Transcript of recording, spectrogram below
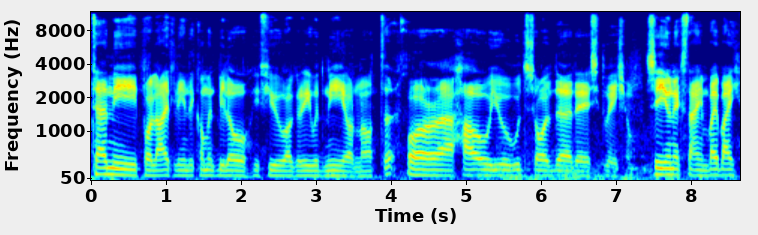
Tell me politely in the comment below if you agree with me or not, or uh, how you would solve the, the situation. See you next time, bye bye.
